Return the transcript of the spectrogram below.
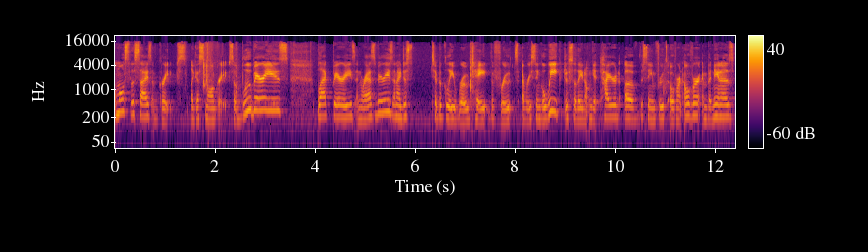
almost the size of grapes, like a small grape. So blueberries, blackberries, and raspberries, and I just typically rotate the fruits every single week just so they don't get tired of the same fruits over and over. And bananas,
